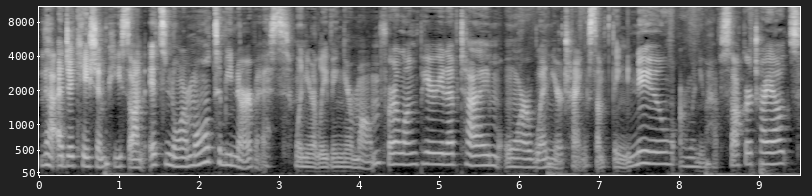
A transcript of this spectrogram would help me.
that education piece on it's normal to be nervous when you're leaving your mom for a long period of time, or when you're trying something new, or when you have soccer tryouts.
